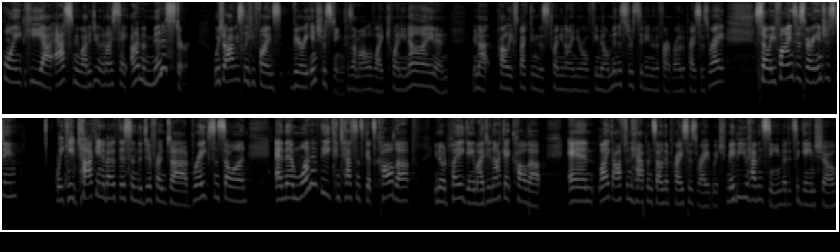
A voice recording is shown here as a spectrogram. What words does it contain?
point, he uh, asks me what I do, and I say, I'm a minister, which obviously he finds very interesting because I'm all of like 29 and you're not probably expecting this 29 year old female minister sitting in the front row, the price is right. So he finds this very interesting we keep talking about this in the different uh, breaks and so on. And then one of the contestants gets called up, you know, to play a game. I did not get called up. And like often happens on The Price is Right, which maybe you haven't seen, but it's a game show.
